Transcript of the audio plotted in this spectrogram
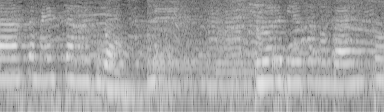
sentra semester 2 luar biasa membantu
